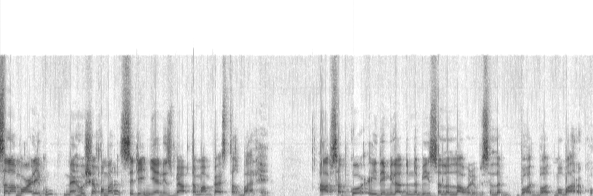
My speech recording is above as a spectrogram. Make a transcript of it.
السلام علیکم، میں ہوں شیخ عمر، سٹی انڈیا نیوز میں آپ تمام کا استقبال ہے۔ آپ سب کو عید میلاد النبی صلی اللہ علیہ وسلم بہت بہت مبارک ہو۔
